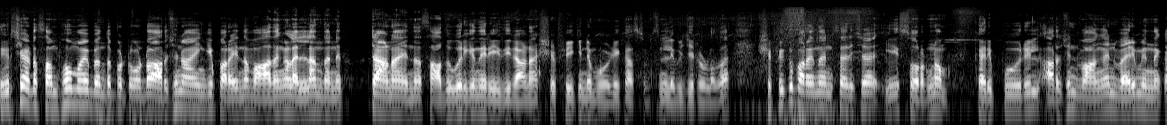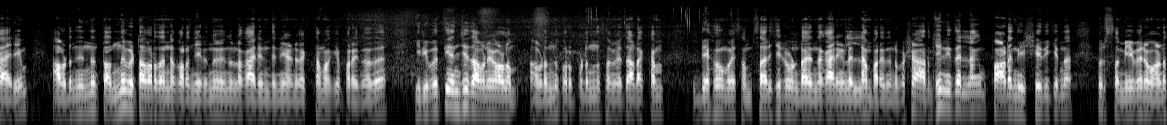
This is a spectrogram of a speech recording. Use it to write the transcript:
തീർച്ചയായിട്ടും സംഭവവുമായി ബന്ധപ്പെട്ടുകൊണ്ട് അർജുനായെങ്കിൽ പറയുന്ന വാദങ്ങളെല്ലാം തന്നെ തെറ്റാണ് എന്ന് സാധൂകരിക്കുന്ന രീതിയിലാണ് ഷെഫീഖിന്റെ മൊഴി കസ്റ്റംസിന് ലഭിച്ചിട്ടുള്ളത്. ഷെഫീഖ് പറയുന്നതനുസരിച്ച് ഈ സ്വർണം കരിപ്പൂരിൽ അർജുൻ വാങ്ങാൻ വരും എന്ന കാര്യം അവിടെ നിന്ന് തന്നുവിട്ടവർ തന്നെ പറഞ്ഞിരുന്നു എന്നുള്ള കാര്യം തന്നെയാണ് വ്യക്തമാക്കി പറയുന്നത്. ഇരുപത്തിയഞ്ച് തവണയോളം അവിടെ നിന്ന് പുറപ്പെടുന്ന സമയത്ത് അടക്കം ഇദ്ദേഹവുമായി സംസാരിച്ചിട്ടുണ്ട് എന്ന കാര്യങ്ങളെല്ലാം പറയുന്നുണ്ട്. പക്ഷേ അർജുൻ ഇതെല്ലാം പാടെ നിഷേധിക്കുന്ന ഒരു സമീപനമാണ്.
